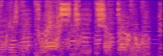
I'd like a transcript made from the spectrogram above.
Thrust each other.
